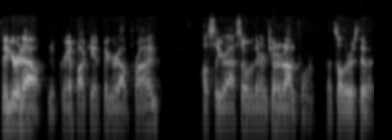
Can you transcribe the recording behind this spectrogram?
figure it out. And if Grandpa can't figure it out, Prime, hustle your ass over there and turn it on for him. That's all there is to it.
